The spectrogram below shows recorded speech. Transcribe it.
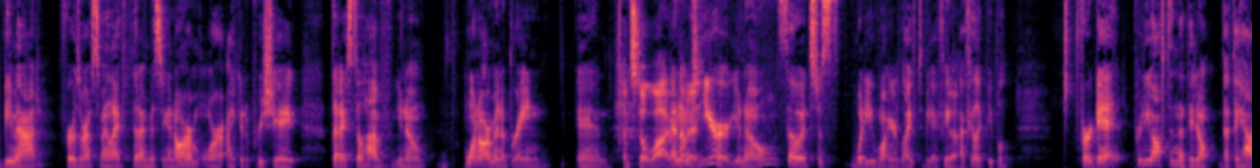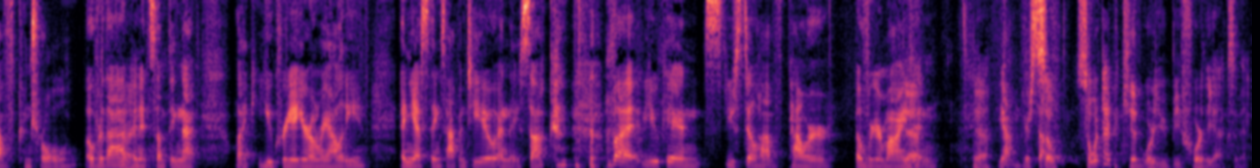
be mad for the rest of my life that I'm missing an arm, or I could appreciate that I still have, you know, one arm and a brain and and still alive and right? I'm here, you know? So it's just what do you want your life to be? I think Yeah. I feel like people forget pretty often that they don't that they have control over that Right. and it's something that like you create your own reality. And yes, things happen to you and they suck, but you can you still have power over your mind Yeah. and yeah yeah, yourself. so so what type of kid were you before the accident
